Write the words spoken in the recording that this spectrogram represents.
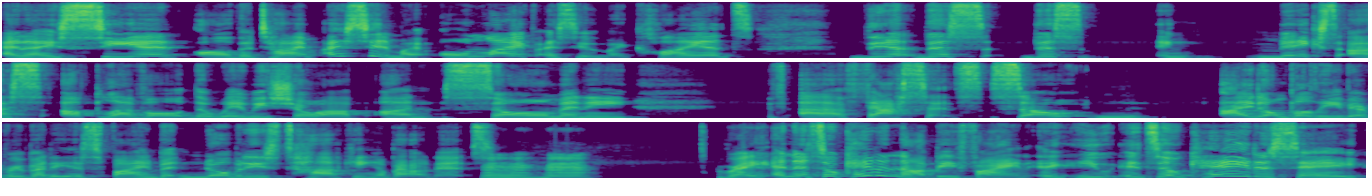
And I see it all the time. I see it in my own life, I see it with my clients. The, this, this makes us up level the way we show up on so many uh, facets. So I don't believe everybody is fine, but nobody's talking about it. Mm-hmm. Right. And it's okay to not be fine. It, you, it's okay to say,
